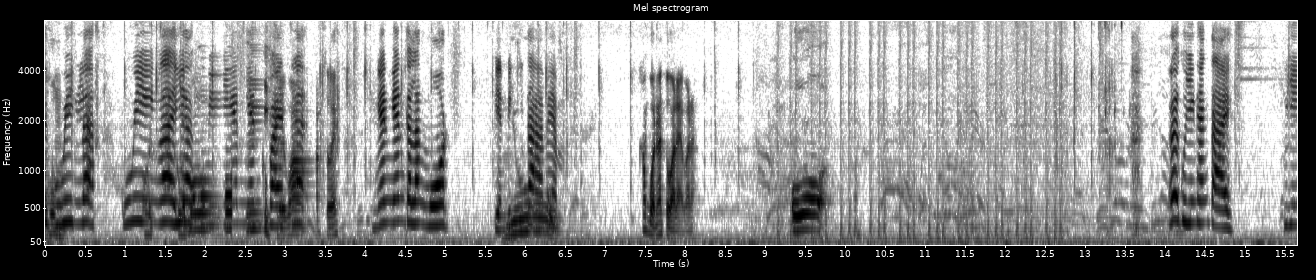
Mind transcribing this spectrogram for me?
ยกูวิ่งละกูวิ่งละเฮียกูมีเงี้ยเงี้ยกูไปสวยว่าละสวยเงี้ยเงี้ยกำลังหมด เปลี่ยนบิกิต้าแม่มข้างบนนั่นตัวอะไรวะนะโอ้เอ้ยกูยิงแทงตาย กูยิง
